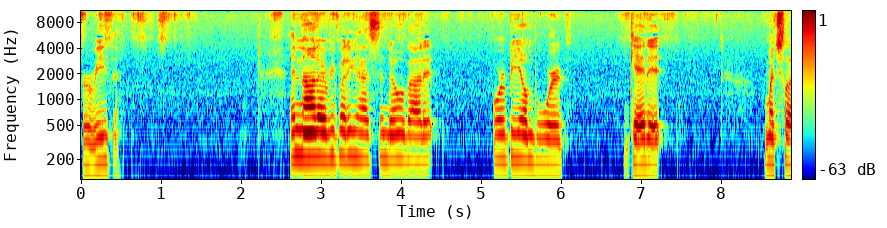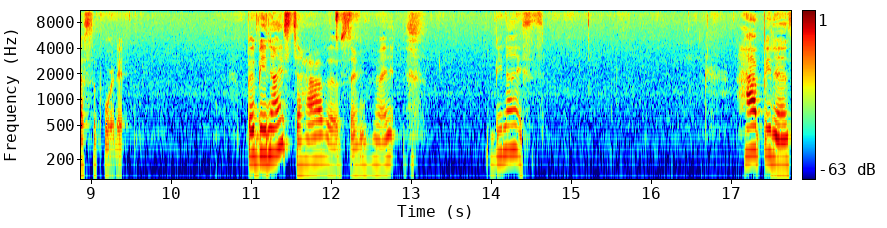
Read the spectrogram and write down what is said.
for a reason. And not everybody has to know about it or be on board, get it, much less support it. But be nice to have those things, right? be nice. Happiness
